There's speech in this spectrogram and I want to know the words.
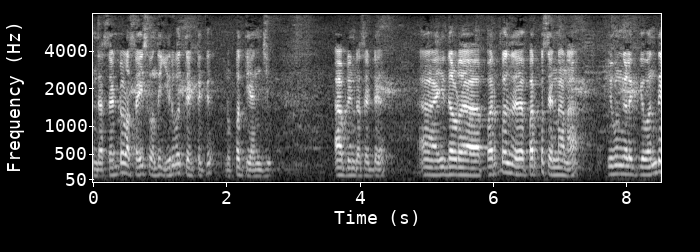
இந்த செட்டோட சைஸ் வந்து இருபத்தெட்டுக்கு முப்பத்தி அஞ்சு அப்படின்ற செட்டு இதோட பர்பஸ் பர்பஸ் என்னன்னா இவங்களுக்கு வந்து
